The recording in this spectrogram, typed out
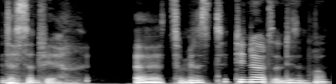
Das sind wir. Äh, zumindest die Nerds in diesem Raum.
